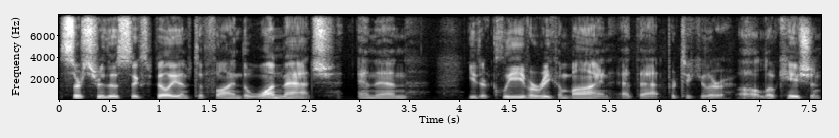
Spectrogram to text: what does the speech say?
Search through those 6 billion to find the one match and then either cleave or recombine at that particular uh, location.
